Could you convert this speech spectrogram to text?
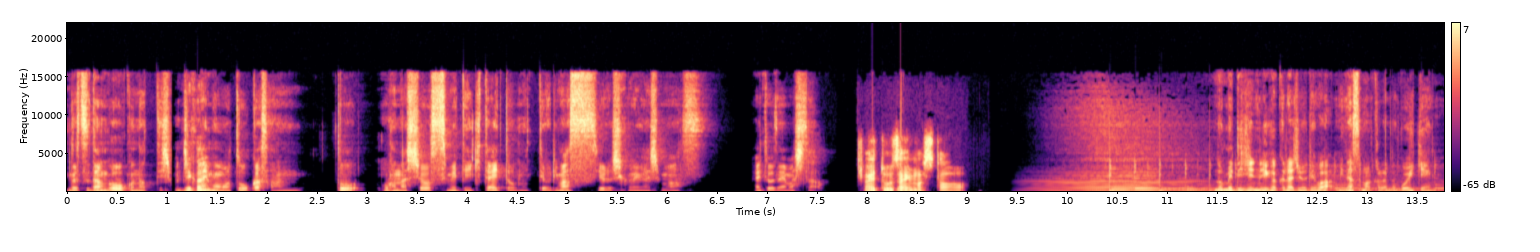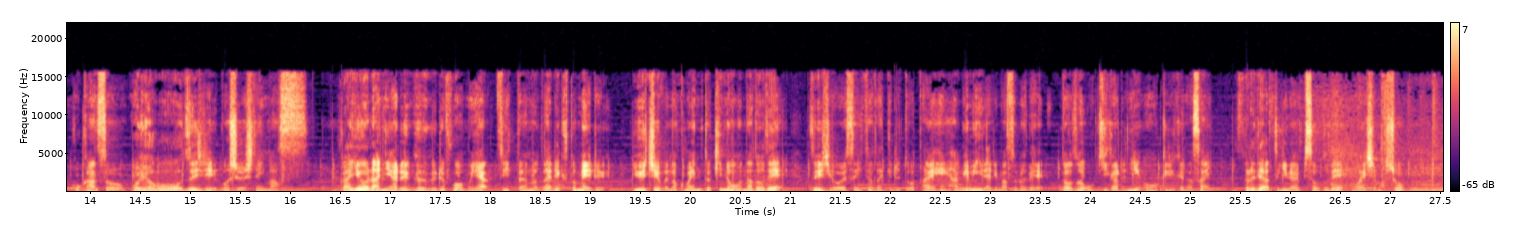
雑談が多くなってしまう。次回も松岡さんとお話を進めていきたいと思っております。よろしくお願いします。ありがとうございました。ありがとうございました。のめり人類学ラジオでは皆様からのご意見、ご感想、ご要望を随時募集しています。概要欄にある Google フォームや Twitter のダイレクトメール、YouTube のコメント機能などで随時お寄せいただけると大変励みになりますので、どうぞお気軽にお送りください。それでは次のエピソードでお会いしましょう。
